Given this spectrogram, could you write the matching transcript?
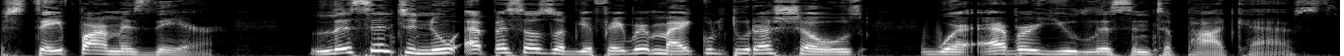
State Farm is there. Listen to new episodes of your favorite My Cultura shows wherever you listen to podcasts.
